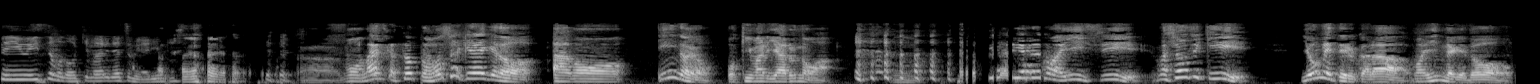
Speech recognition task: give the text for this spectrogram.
ていういつものお決まりのやつもやりました。あーもうなんかちょっと申し訳ないけど、あのーいいのよ、お決まりやるのは。お決まりやるのはいいし、まあ正直、読めてるから、まあいいんだけど、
